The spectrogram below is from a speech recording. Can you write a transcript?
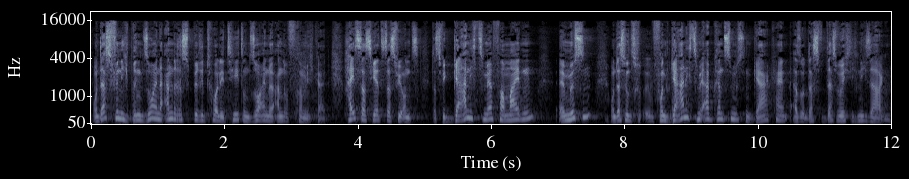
Und das finde ich bringt so eine andere Spiritualität und so eine andere Frömmigkeit. Heißt das jetzt, dass wir uns, dass wir gar nichts mehr vermeiden äh, müssen und dass wir uns von gar nichts mehr abgrenzen müssen? Gar kein, also das, das würde ich nicht sagen.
